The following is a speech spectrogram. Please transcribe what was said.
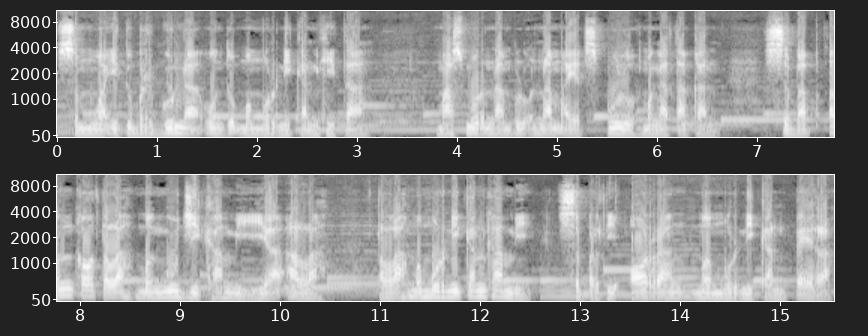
semua itu berguna untuk memurnikan kita. Mazmur 66 ayat 10 mengatakan, Sebab engkau telah menguji kami, ya Allah, telah memurnikan kami seperti orang memurnikan perak.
